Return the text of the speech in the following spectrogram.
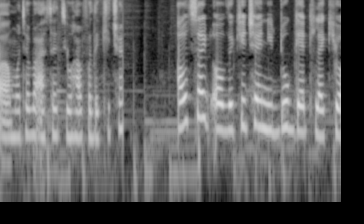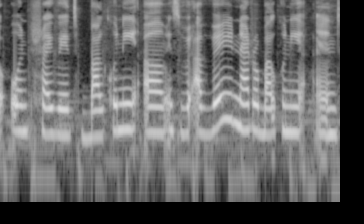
um, whatever assets you have for the kitchen outside of the kitchen you do get like your own private balcony. Um it's a very narrow balcony and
